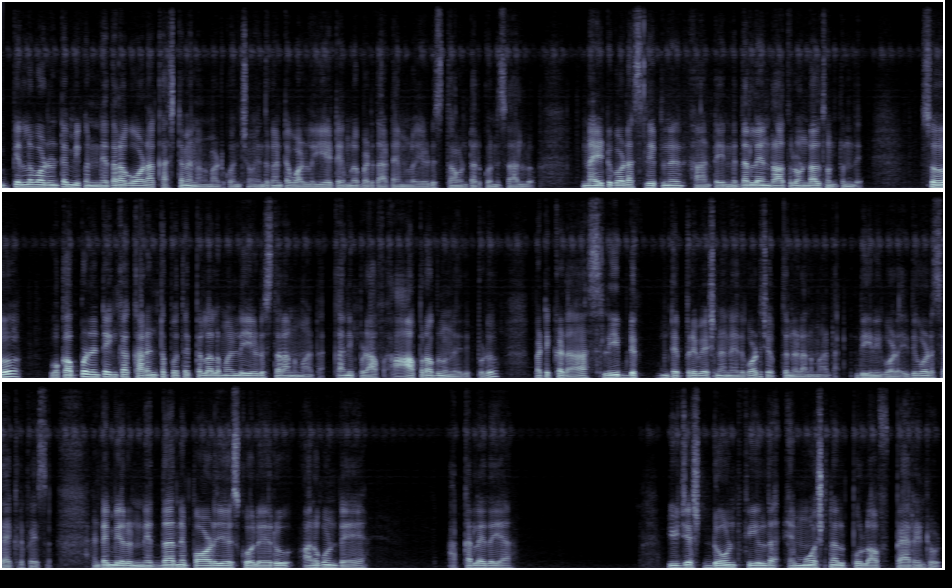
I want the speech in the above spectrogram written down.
పిల్లవాడు ఉంటే మీకు నిద్ర కూడా కష్టమేనమాట కొంచెం. ఎందుకంటే వాళ్ళు ఏ టైంలో పడితే ఆ టైంలో ఏడుస్తూ ఉంటారు కొన్నిసార్లు. నైట్ కూడా స్లీప్ అంటే నిద్ర లేని రాత్రులు ఉండాల్సి ఉంటుంది. సో ఒకప్పుడు అంటే ఇంకా కరెంట్ పోతే పిల్లలు మళ్ళీ ఏడుస్తారనమాట కానీ ఇప్పుడు ఆ- ఆ ప్రాబ్లం లేదు ఇప్పుడు. బట్ ఇక్కడ స్లీప్ డిప్ డిప్రివేషన్ అనేది కూడా చెప్తున్నాడు అనమాట దీని కూడా ఇది కూడా సాక్రిఫైస్. అంటే మీరు నిద్రని పాడు చేసుకోలేరు అనుకుంటే అక్కర్లేదయ్యా. You just don't feel the emotional pull of parenthood.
